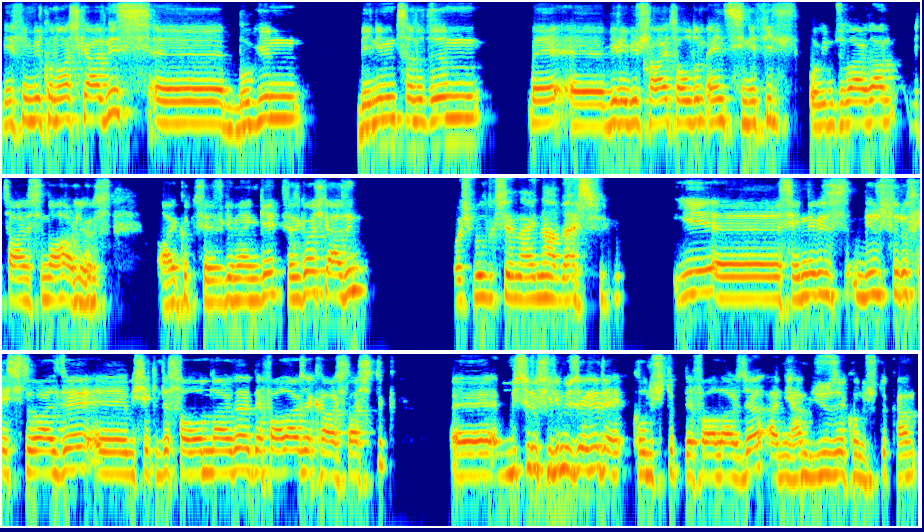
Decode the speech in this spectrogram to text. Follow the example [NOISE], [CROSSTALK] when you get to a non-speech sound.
Bir Film Bir Konu hoş geldiniz. Ee, bugün benim tanıdığım ve e, birebir şahit olduğum en sinefil oyunculardan bir tanesini ağırlıyoruz. Aykut Sezgi Menge. Sezgi hoş geldin. Hoş bulduk Şenay, ne haber? İyi, e, seninle biz bir sürü festivalde e, bir şekilde salonlarda defalarca karşılaştık. E, bir sürü film üzerine de konuştuk defalarca. Hani hem yüz yüze konuştuk hem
